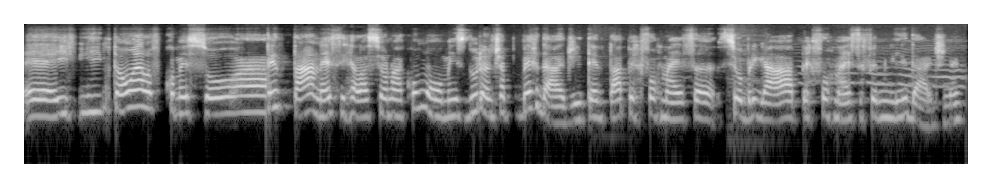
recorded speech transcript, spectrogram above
É, e, e, então ela começou a tentar né, se relacionar com homens durante a puberdade e tentar performar essa, se obrigar a performar essa feminilidade, né?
